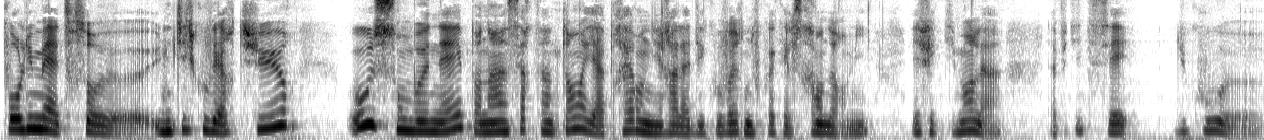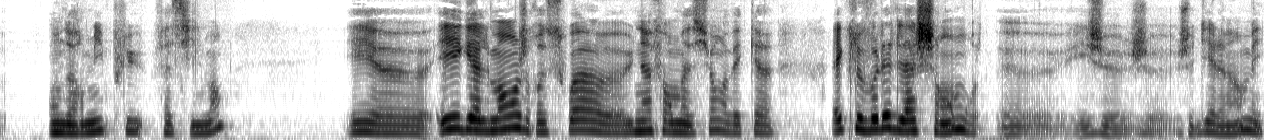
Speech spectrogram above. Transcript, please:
pour lui mettre euh, une petite couverture ou son bonnet pendant un certain temps et après on ira la découvrir une fois qu'elle sera endormie. Effectivement la, la petite s'est du coup euh, endormie plus facilement et, euh, et également je reçois une information avec avec le volet de la chambre et je, je, je dis à la main mais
